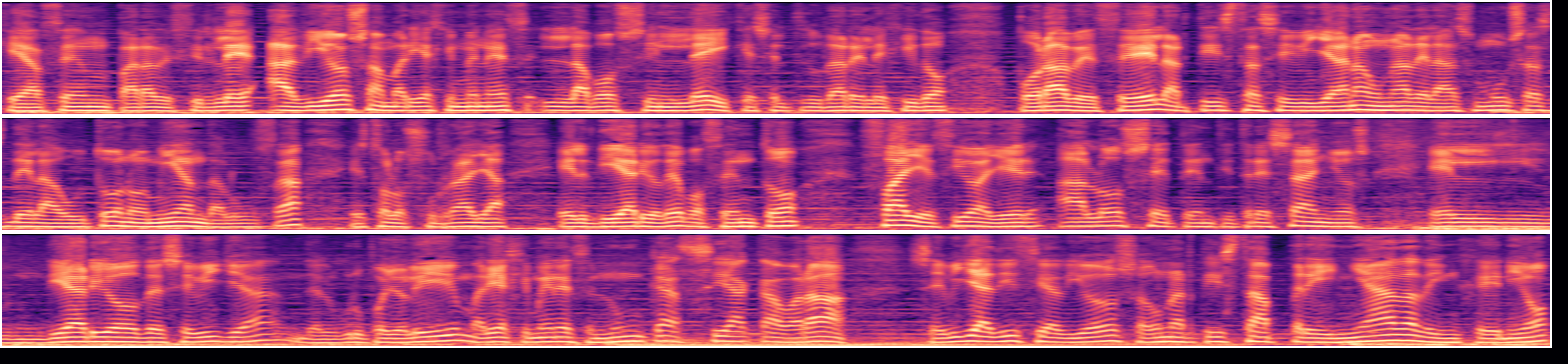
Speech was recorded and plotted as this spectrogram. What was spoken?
que hacen para decirle adiós a María Jiménez, la voz sin ley, que es el titular elegido por ABC, la artista sevillana, una de las musas de la autonomía andaluza, esto lo subraya el diario de Vocento, falleció ayer a los 73 años. El diario de Sevilla, del grupo Yolí, María Jiménez nunca se acabará. Sevilla dice adiós a una artista preñada de ingenio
